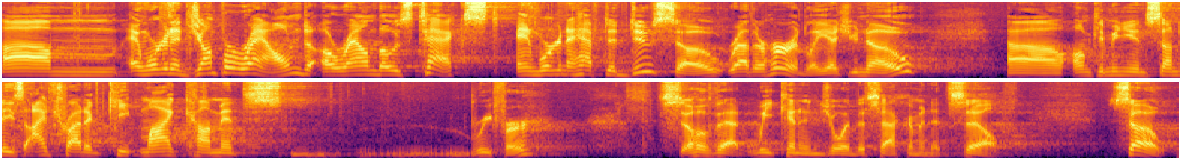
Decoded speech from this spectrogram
um, and we're going to jump around around those texts, and we're going to have to do so rather hurriedly. As you know, uh, on Communion Sundays, I try to keep my comments briefer so that we can enjoy the sacrament itself. So,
